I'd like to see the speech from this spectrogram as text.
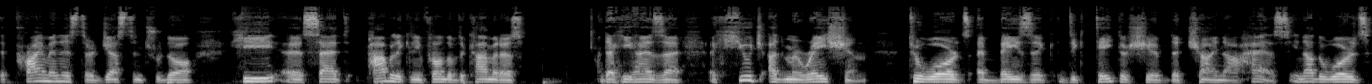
the Prime Minister, Justin Trudeau, he uh, said publicly in front of the cameras, that he has a, a huge admiration towards a basic dictatorship that China has. In other words,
